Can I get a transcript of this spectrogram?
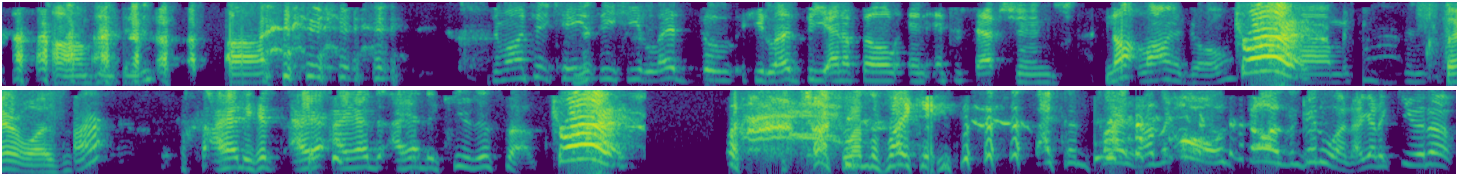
um, uh, Damontae Kazee, he led the he led the NFL in interceptions not long ago. Try. Um, there it was. Huh? I had to hit. I I had I had to cue this up. Try. Talk about the Vikings. I couldn't find it. I was like, oh no, it's a good one. I got to cue it up.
